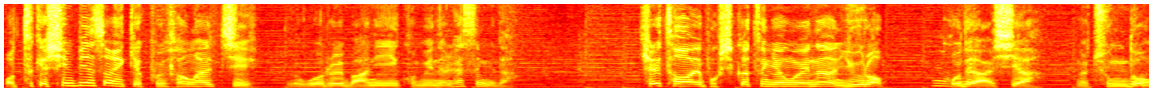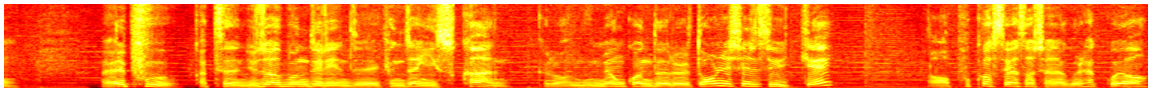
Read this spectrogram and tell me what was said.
어떻게 신빙성 있게 구성할지 요거를 많이 고민을 했습니다. 캐릭터의 복식 같은 경우에는 유럽, 고대 아시아, 중동, 엘프 같은 유저분들이 이제 굉장히 익숙한 그런 문명권들을 떠올리실 수 있게 어, 포커스해서 제작을 했고요.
